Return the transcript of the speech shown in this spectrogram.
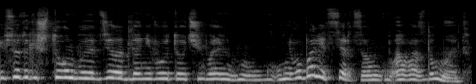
И все-таки что он будет делать для него, это очень больно. У него болит сердце, он о вас думает.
